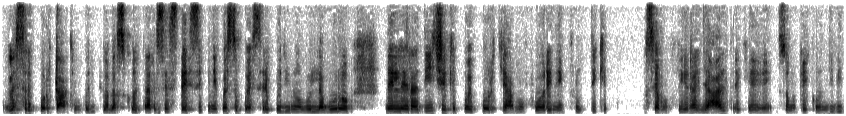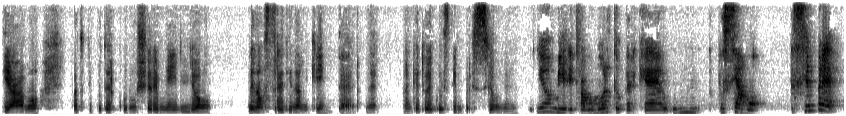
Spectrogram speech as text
l'essere portati un po' di più ad ascoltare se stessi. Quindi questo può essere poi di nuovo il lavoro nelle radici che poi portiamo fuori nei frutti che possiamo offrire agli altri, che, insomma, che condividiamo, il fatto di poter conoscere meglio le nostre dinamiche interne. Anche tu hai questa impressione? Io mi ritrovo molto perché un, possiamo sempre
